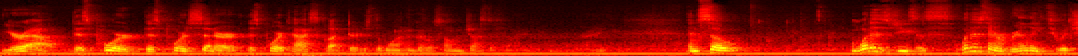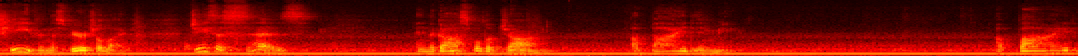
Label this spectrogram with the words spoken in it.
You're out. This poor this poor sinner, this poor tax collector is the one who goes home justified, right? And so what is Jesus what is there really to achieve in the spiritual life? Jesus says in the Gospel of John, abide in me Abide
